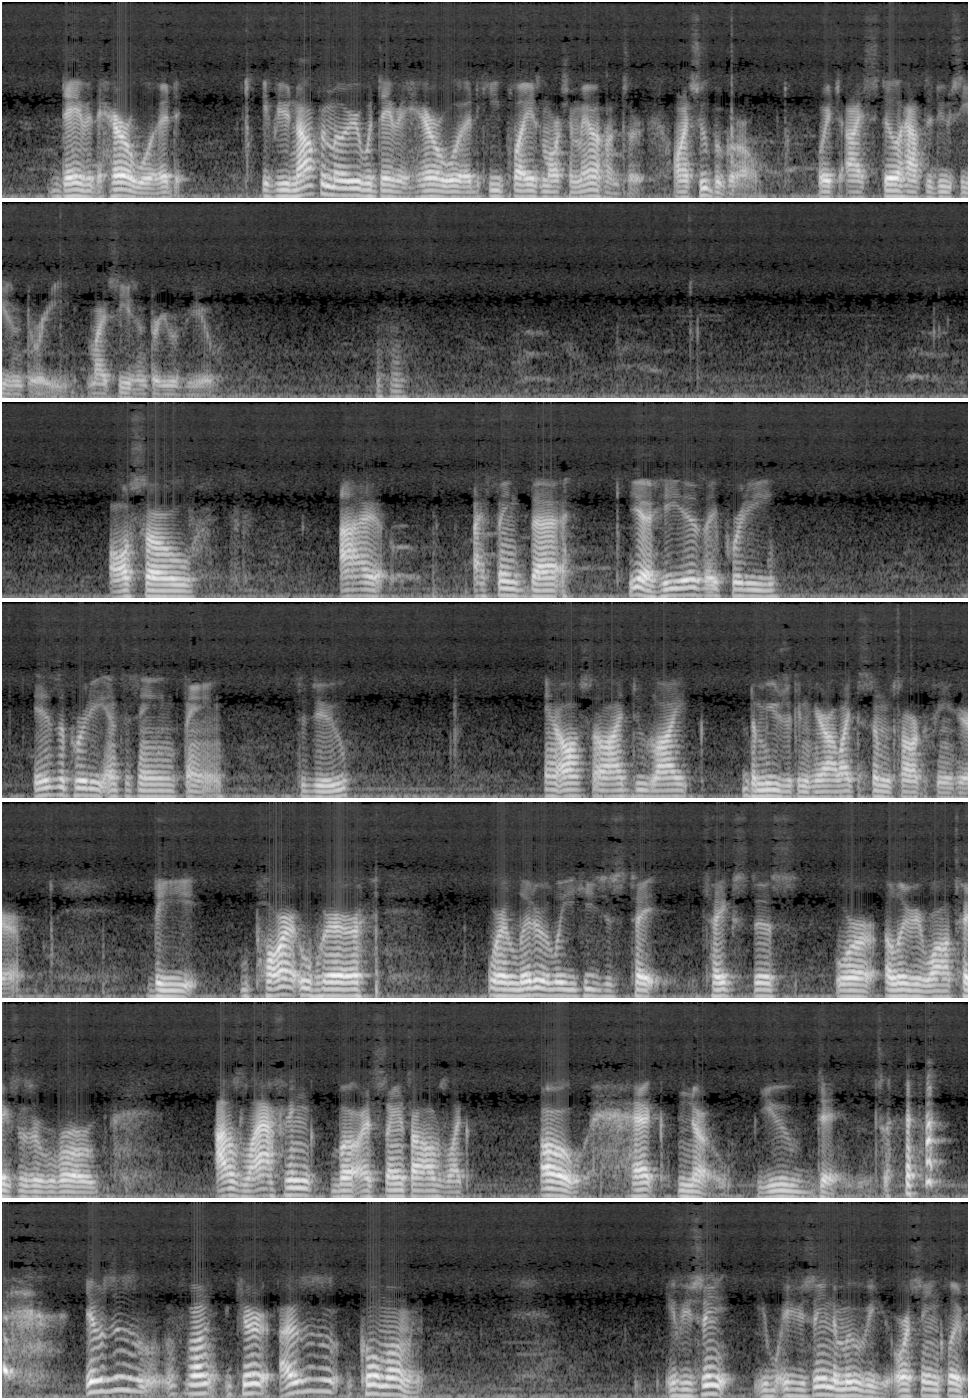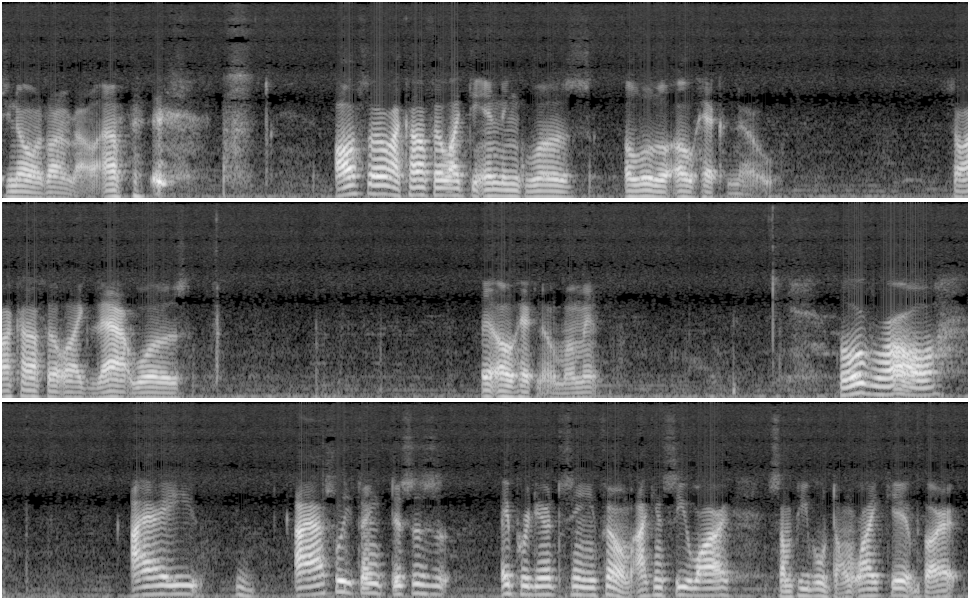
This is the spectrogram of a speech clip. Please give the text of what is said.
David Harewood. If you're not familiar with David Harewood, he plays Martian Manhunter on Supergirl, which I still have to do season three, my season three review. Mm-hmm. Also, I I think that yeah, he is a pretty is a pretty entertaining thing to do. And also I do like the music in here. I like the cinematography in here. The part where where literally he just take takes this or Olivia Wilde takes this robe. I was laughing, but at the same time I was like, "Oh, heck no, you didn't." it was just fun. It was just a cool moment. If you see, if you've seen the movie or seen clips, you know what I'm talking about. also, I kind of felt like the ending was a little oh heck no. So I kind of felt like that was oh heck no moment. But overall, I I actually think this is a pretty entertaining film. I can see why some people don't like it, but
